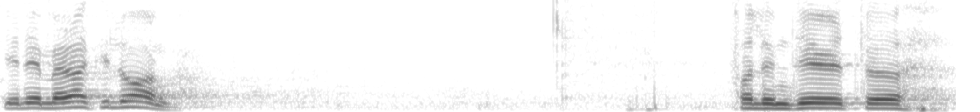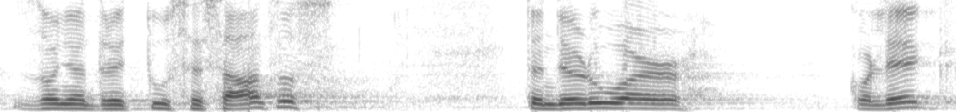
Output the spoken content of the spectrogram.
Keni merak ti luan. Faleminderit zonja drejtuese e seancës. Të nderuar kolegë,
